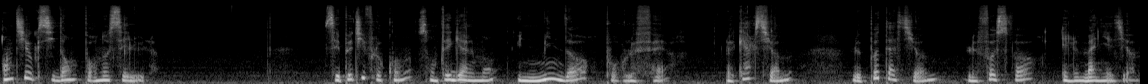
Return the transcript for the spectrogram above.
antioxydant pour nos cellules. Ces petits flocons sont également une mine d'or pour le fer, le calcium, le potassium, le phosphore et le magnésium.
